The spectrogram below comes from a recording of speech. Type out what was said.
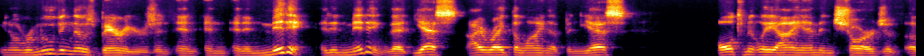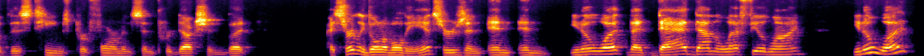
you know removing those barriers and and and, and admitting and admitting that yes i write the lineup and yes ultimately i am in charge of of this team's performance and production but i certainly don't have all the answers. And and and you know what? That dad down the left field line you know what?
